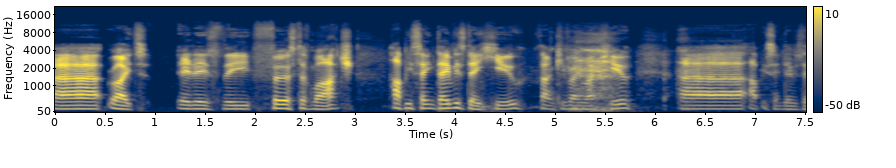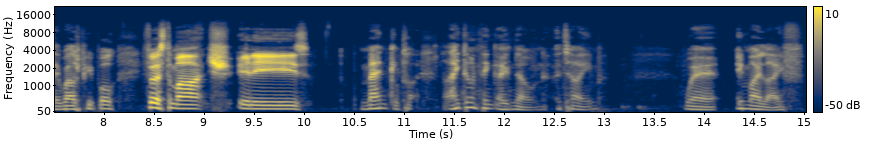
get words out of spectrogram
Uh, right. It is the 1st of March. Happy St. David's Day, Hugh. Thank you very much, Hugh. Uh, happy St. David's Day, Welsh people. 1st of March, it is mental. T- I don't think I've known a time where, in my life,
